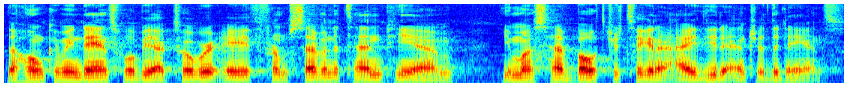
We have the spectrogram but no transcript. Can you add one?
The homecoming dance will be October 8th from 7 to 10 p.m. You must have both your ticket and ID to enter the dance.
